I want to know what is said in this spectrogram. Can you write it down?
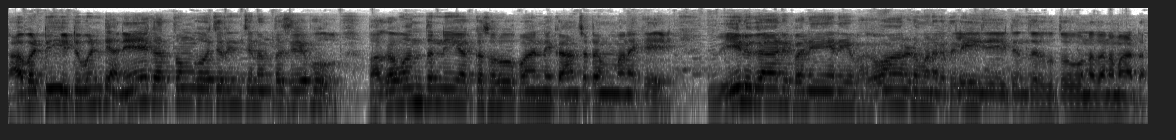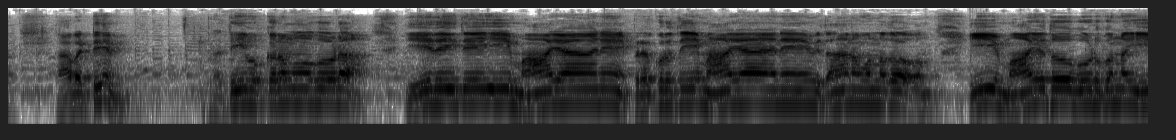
కాబట్టి ఇటువంటి అనేకత్వం గోచరించినంతసేపు భగవంతుని యొక్క స్వరూపాన్ని కాంచటం మనకి వీలుగాని పని అని భగవానుడు మనకు తెలియజేయటం జరుగుతూ ఉన్నదన్నమాట. కాబట్టి ప్రతి ఒక్కరము కూడా ఏదైతే ఈ మాయా అనే ప్రకృతి మాయా అనే విధానం ఉన్నదో ఈ మాయతో కూడుకున్న ఈ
